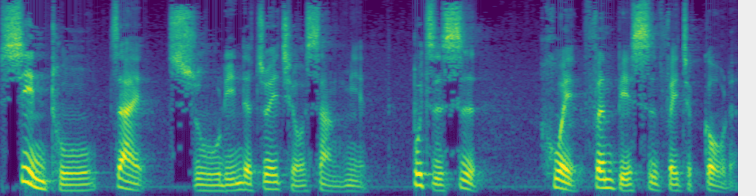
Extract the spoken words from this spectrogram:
信徒在属灵的追求上面，不只是。会分别是非就够了，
